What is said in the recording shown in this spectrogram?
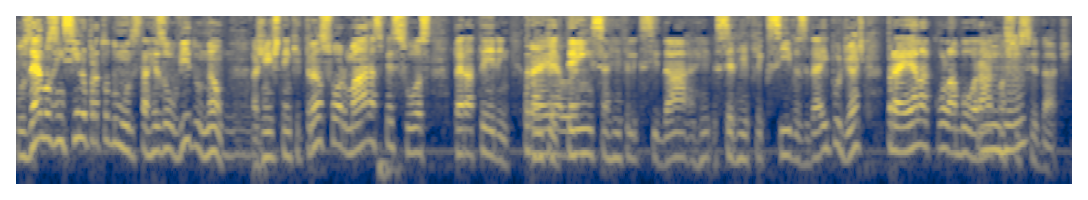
Pusemos ensino para todo mundo, está resolvido? Não. Não. A gente tem que transformar as pessoas para terem pra competência, reflexidade, ser reflexivas e daí por diante, para ela colaborar uhum. com a uhum. sociedade.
